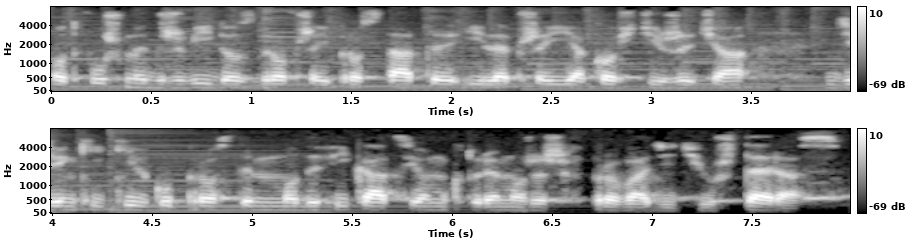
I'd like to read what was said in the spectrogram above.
Otwórzmy drzwi do zdrowszej prostaty i lepszej jakości życia dzięki kilku prostym modyfikacjom, które możesz wprowadzić już teraz.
